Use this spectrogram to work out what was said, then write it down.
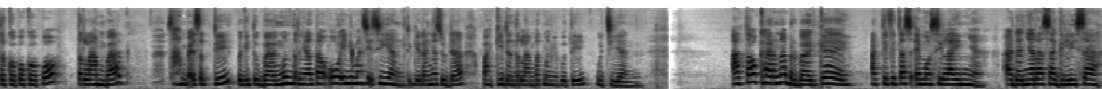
tergopoh-gopoh, terlambat, sampai sedih, begitu bangun ternyata oh ini masih siang, dikiranya sudah pagi dan terlambat mengikuti ujian. Atau karena berbagai aktivitas emosi lainnya, adanya rasa gelisah,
